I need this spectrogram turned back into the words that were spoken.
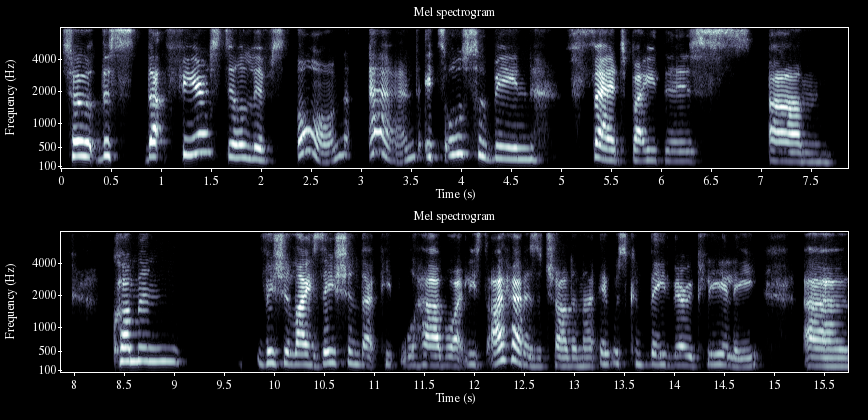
So this that fear still lives on, and it's also been fed by this um, common visualization that people have, or at least I had as a child, and it was conveyed very clearly uh,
